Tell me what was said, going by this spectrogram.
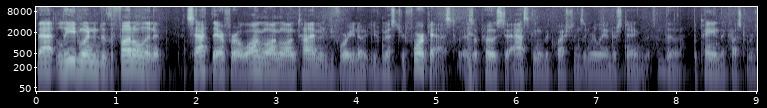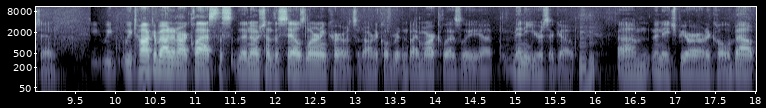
that lead went into the funnel and it, it sat there for a long, long, long time, and before you know it, you've missed your forecast, as opposed to asking the questions and really understanding the, the, the pain the customer's in. We, we talk about in our class this, the notion of the sales learning curve. It's an article written by Mark Leslie uh, many years ago, um, an HBR article about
